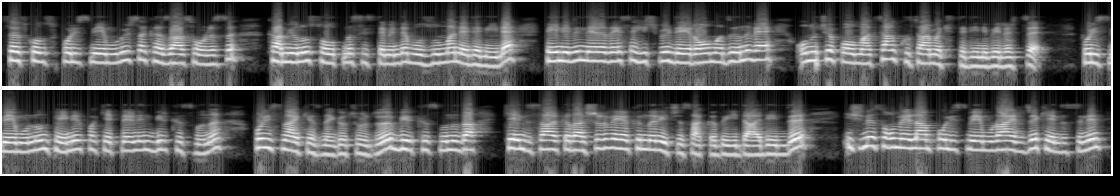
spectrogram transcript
Söz konusu polis memuruysa kaza sonrası kamyonun soğutma sisteminde bozulma nedeniyle peynirin neredeyse hiçbir değeri olmadığını ve onu çöp olmaktan kurtarmak istediğini belirtti. Polis memurunun peynir paketlerinin bir kısmını polis merkezine götürdüğü, bir kısmını da kendisi arkadaşları ve yakınları için sakladığı iddia edildi. İşine son verilen polis memuru ayrıca kendisinin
